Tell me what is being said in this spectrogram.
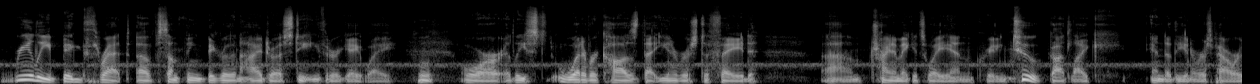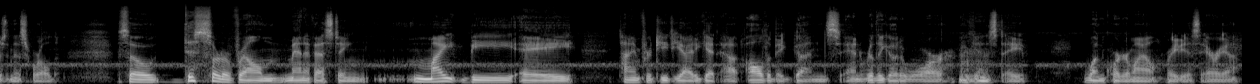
really big threat of something bigger than Hydra sneaking through a gateway, or at least whatever caused that universe to fade, um, trying to make its way in, creating two godlike end of the universe powers in this world. So this sort of realm manifesting might be a time for TTI to get out all the big guns and really go to war against a one quarter mile radius area.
